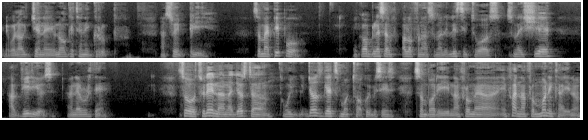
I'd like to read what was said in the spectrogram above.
You know, we not join. We not get any group. And so it be. So my people, may God bless all of us. So now they listen to us. So they share our videos and everything. So today now, I just uh, we just get more talk. We be say somebody now from uh, in fact now from Monica, you know,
